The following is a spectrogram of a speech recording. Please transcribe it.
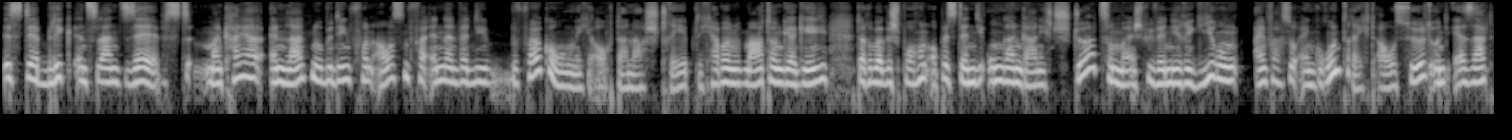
ist der Blick ins Land selbst. Man kann ja ein Land nur bedingt von außen verändern, wenn die Bevölkerung nicht auch danach strebt. Ich habe mit Martin Gergely darüber gesprochen, ob es denn die Ungarn gar nicht stört, zum Beispiel, wenn die Regierung einfach so ein Grundrecht aushöhlt. Und er sagt,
